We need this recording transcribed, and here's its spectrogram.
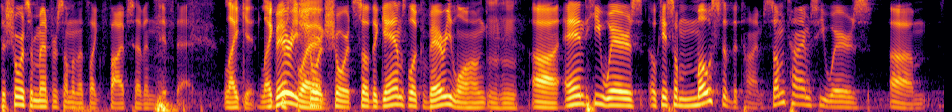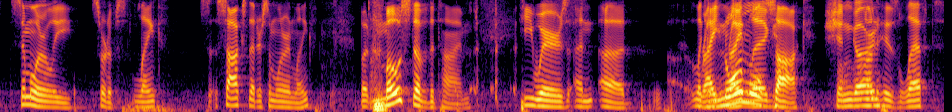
The shorts are meant for someone that's like five seven, if that. Like it. Like very short shorts. So the gams look very long, Mhm. uh, and he wears okay. So most of the time, sometimes he wears um, similarly sort of length s- socks that are similar in length, but most of the time he wears an uh, like Right- a right normal leg sock Shin guard? on his left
